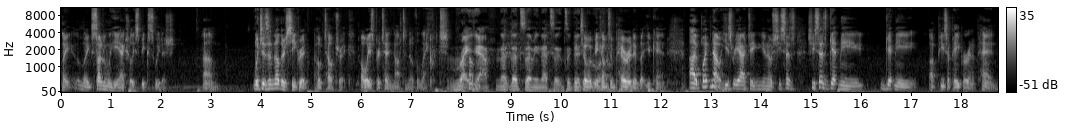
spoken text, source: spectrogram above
Like, like suddenly he actually speaks Swedish, um, which is another secret hotel trick. Always pretend not to know the language. Right. Yeah. That, that's. I mean, that's a, it's a good until it becomes imperative that you can. Uh, but no, he's reacting. You know, she says she says, "Get me, get me a piece of paper and a pen."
